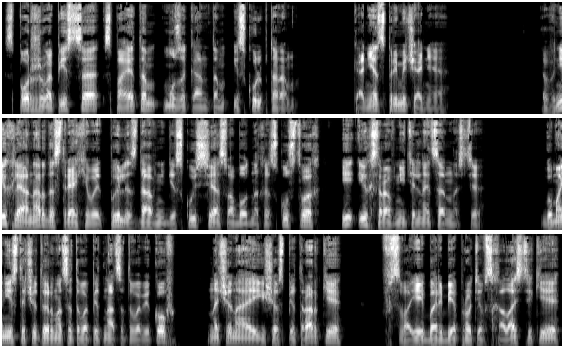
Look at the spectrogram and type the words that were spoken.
«Спор живописца с поэтом, музыкантом и скульптором». Конец примечания. В них Леонардо стряхивает пыль с давней дискуссии о свободных искусствах и их сравнительной ценности. Гуманисты XIV-XV веков, начиная еще с Петрарки, в своей борьбе против схоластики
